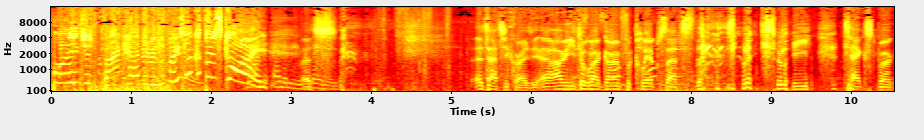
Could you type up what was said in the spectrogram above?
Bunny just backhanded him in the face. Look at this guy! Enemy That's, remaining. that's actually crazy. Uh, I mean, you talk about going for clips. That's, that's literally textbook.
